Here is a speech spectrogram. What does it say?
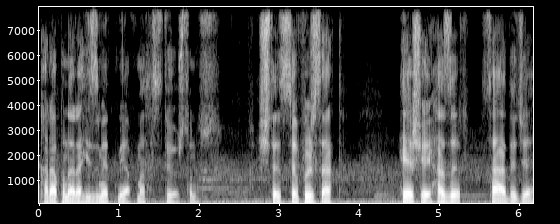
Karapınar'a hizmet mi yapmak istiyorsunuz? İşte size fırsat. Her şey hazır. Sadece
